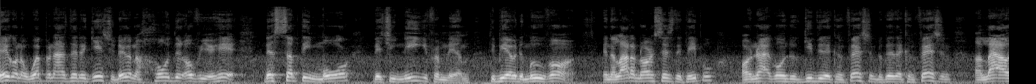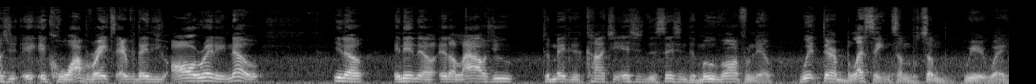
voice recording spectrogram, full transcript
they're going to weaponize that against you. They're going to hold it over your head. There's something more that you need from them to be able to move on. And a lot of narcissistic people are not going to give you the confession because the confession allows you, it, it corroborates everything that you already know, you know, and then uh, it allows you to make a conscientious decision to move on from them with their blessing, some some weird way.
